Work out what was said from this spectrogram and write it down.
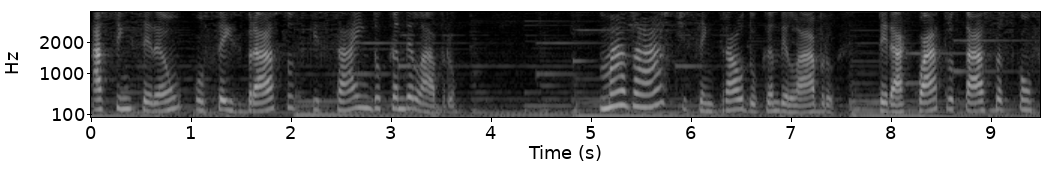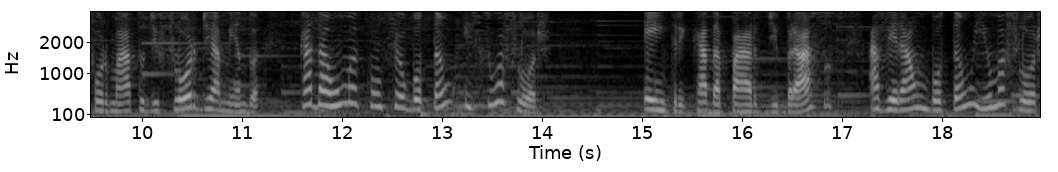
Assim serão os seis braços que saem do candelabro. Mas a haste central do candelabro terá quatro taças com formato de flor de amêndoa, cada uma com seu botão e sua flor. Entre cada par de braços haverá um botão e uma flor,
